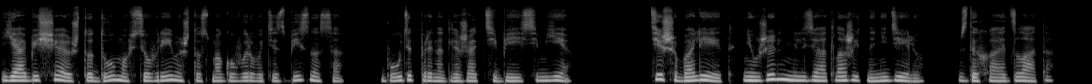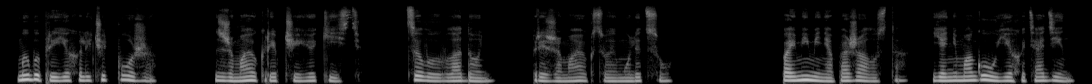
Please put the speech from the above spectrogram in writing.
Я обещаю, что дома всё время, что смогу вырвать из бизнеса, будет принадлежать тебе и семье. Тише болеет. Неужели нельзя отложить на неделю? Вздыхает Злата. Мы бы приехали чуть позже. Сжимаю крепче ее кисть, целую в ладонь, прижимаю к своему лицу. Пойми меня, пожалуйста. Я не могу уехать один.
